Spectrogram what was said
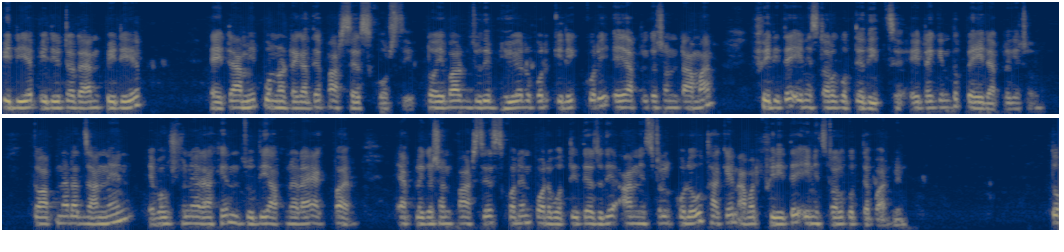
পিডিএফ এডিটর অ্যান্ড পিডিএফ এটা আমি পনেরো টাকাতে পারচেস করছি। তো এবার যদি ভিউ এর উপর ক্লিক করি, এই অ্যাপ্লিকেশনটা আমার ফ্রিতে ইনস্টল করতে দিচ্ছে। এটা কিন্তু পেইড অ্যাপ্লিকেশন তো আপনারা জানেন এবং শুনে রাখেন, যদি আপনারা একবার অ্যাপ্লিকেশন পারচেস করেন, পরবর্তীতে যদি আনইনস্টল করেও থাকেন, আবার ফ্রিতে ইনস্টল করতে পারবেন। তো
